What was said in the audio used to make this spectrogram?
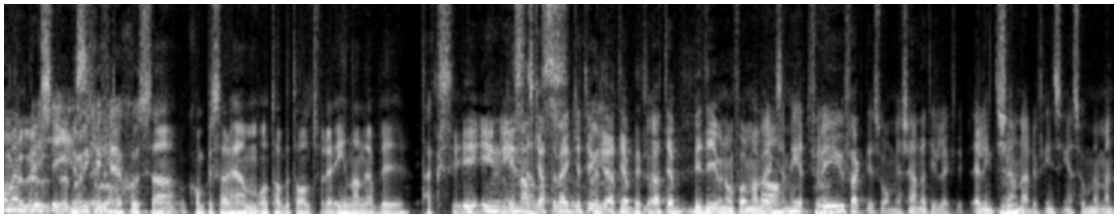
Ja, men eller- precis. Hur mycket kan jag skjutsa kompisar hem och ta betalt för det innan jag blir taxi In, innan Skatteverket tycker att jag, liksom. att jag bedriver någon form av Ja. verksamhet. För det är Mm. ju faktiskt så, om jag tjänar tillräckligt, eller inte tjänar, Mm. det finns inga summor. Men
